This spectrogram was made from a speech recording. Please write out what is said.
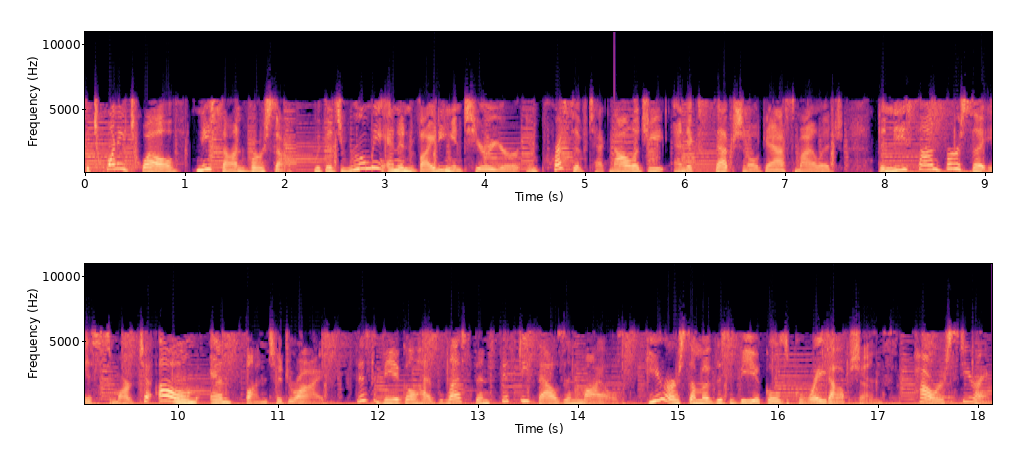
The 2012 Nissan Versa. With its roomy and inviting interior, impressive technology, and exceptional gas mileage, the Nissan Versa is smart to own and fun to drive. This vehicle has less than 50,000 miles. Here are some of this vehicle's great options. Power steering,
